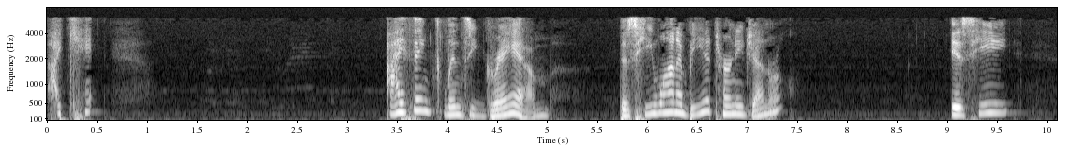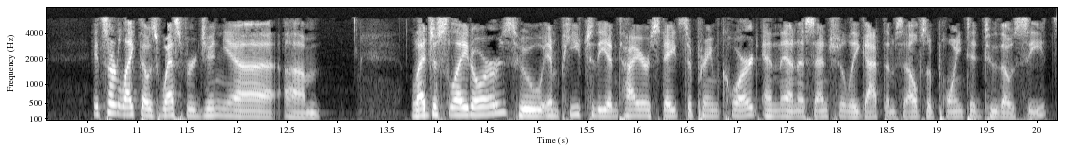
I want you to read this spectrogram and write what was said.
I can't. I think Lindsey Graham, does he want to be Attorney General? Is he? It's sort of like those West Virginia um, legislators who impeached the entire state Supreme Court and then essentially got themselves appointed to those seats?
